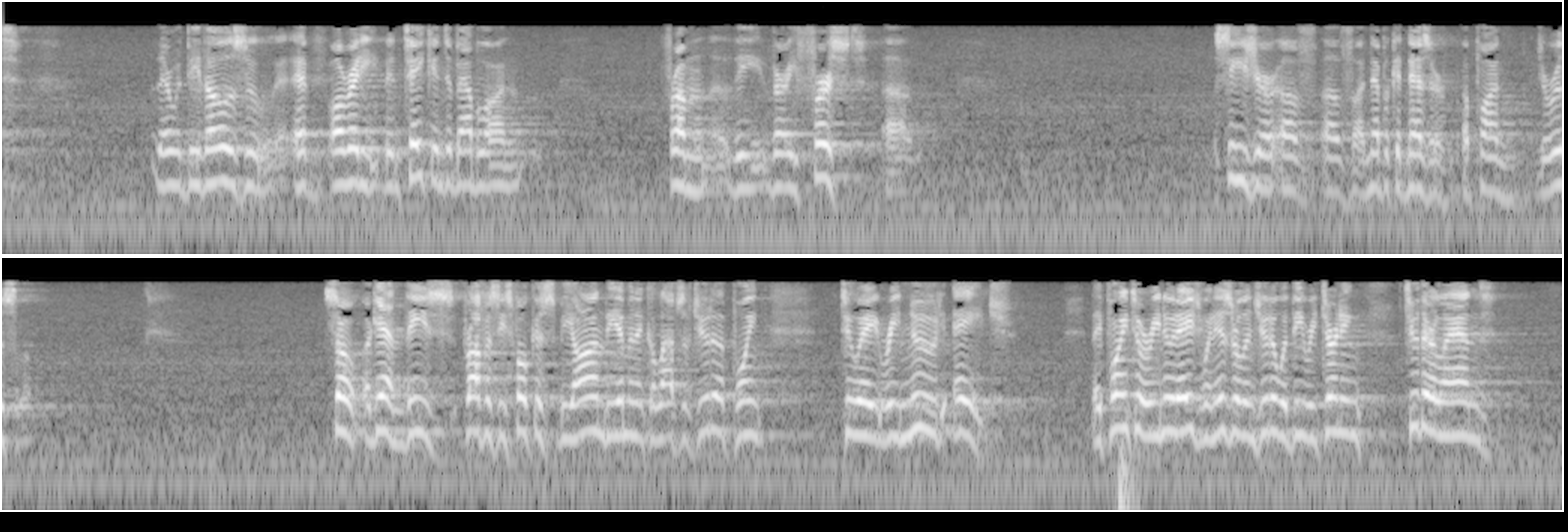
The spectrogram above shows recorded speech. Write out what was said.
there would be those who have already been taken to Babylon from the very first uh, seizure of, of Nebuchadnezzar upon Jerusalem. So, again, these prophecies focus beyond the imminent collapse of Judah, point to a renewed age. They point to a renewed age when Israel and Judah would be returning to their land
